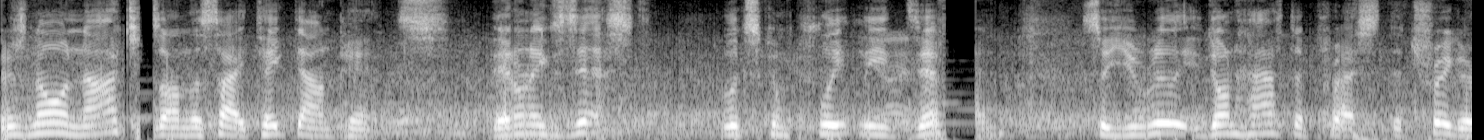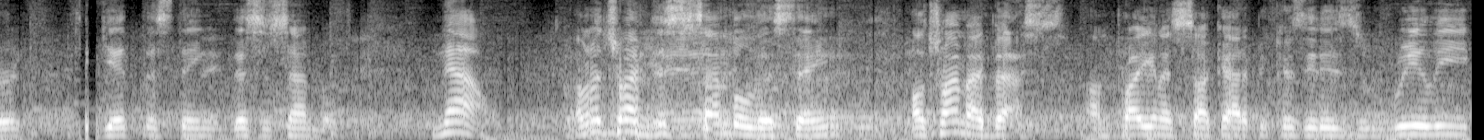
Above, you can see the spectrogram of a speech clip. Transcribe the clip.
there's no notches on the side, takedown pins. They don't exist. It looks completely different. So you really don't have to press the trigger to get this thing disassembled. Now, I'm gonna try to disassemble this thing. I'll try my best. I'm probably gonna suck at it because it is really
